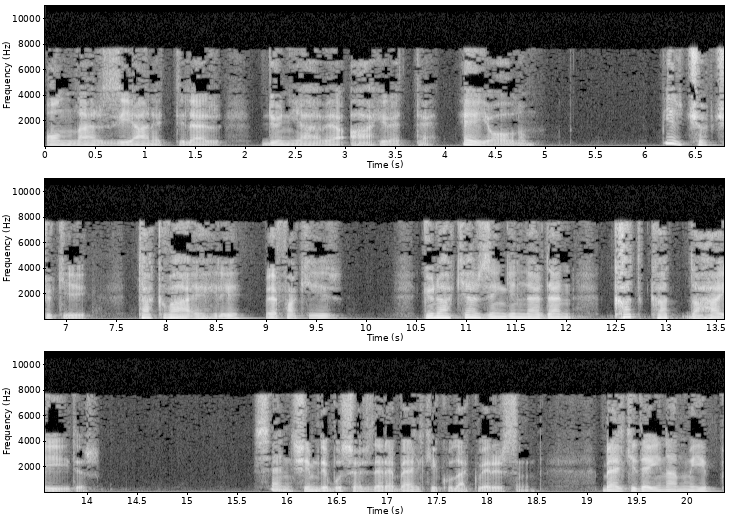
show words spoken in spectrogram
onlar ziyan ettiler dünya ve ahirette. Ey oğlum! Bir çöpçü ki, takva ehli ve fakir, günahkar zenginlerden kat kat daha iyidir. Sen şimdi bu sözlere belki kulak verirsin. Belki de inanmayıp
